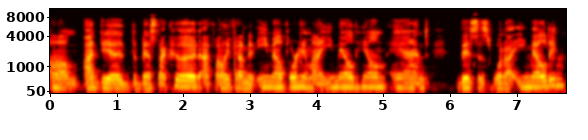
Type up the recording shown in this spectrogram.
Um, I did the best I could. I finally found an email for him. I emailed him, and this is what I emailed him.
